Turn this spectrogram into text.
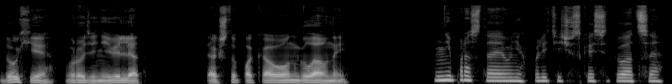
Духи вроде не велят. Так что пока он главный. Непростая у них политическая ситуация.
